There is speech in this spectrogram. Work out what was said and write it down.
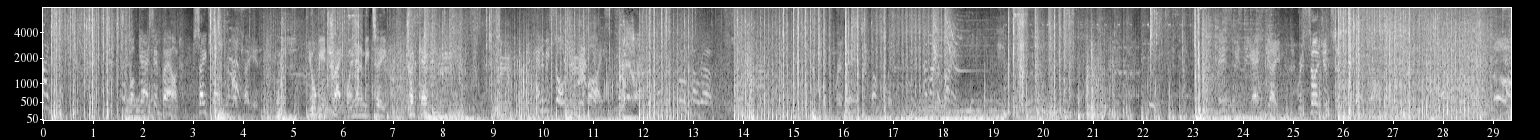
Sight. Got gas inbound. Safe zone relocated. You're being tracked by an enemy team. Tread carefully. Enemy soldier nearby. Revenge. I'm under fire. This is the end game. Resurgence of New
